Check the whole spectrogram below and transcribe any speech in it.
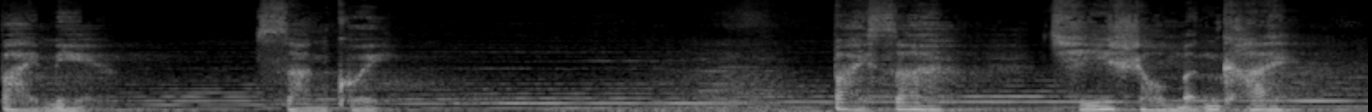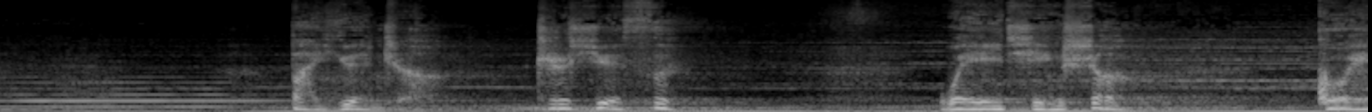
拜命三归，拜三起手门开，拜愿者知血寺，唯请圣归。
